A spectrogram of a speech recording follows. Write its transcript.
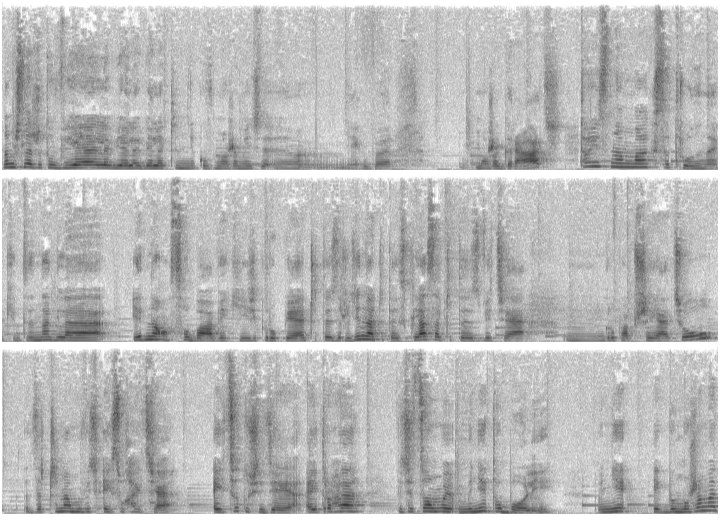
No myślę, że tu wiele, wiele, wiele czynników może mieć, jakby może grać. To jest na maksa trudne, kiedy nagle jedna osoba w jakiejś grupie, czy to jest rodzina, czy to jest klasa, czy to jest, wiecie, mm, grupa przyjaciół, zaczyna mówić, ej, słuchajcie, ej, co tu się dzieje? Ej, trochę, wiecie co, mnie to boli. Nie, jakby możemy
